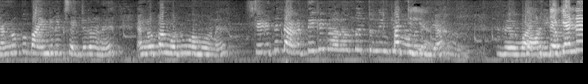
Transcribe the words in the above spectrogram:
ഞങ്ങളിപ്പോ ഭയങ്കര എക്സൈറ്റഡ് ആണ്. ഞങ്ങളിപ്പോ അങ്ങോട്ട് പോകാൻ പോവാണ്. സ്റ്റേഡിയത്തിന്റെ അകത്തേക്ക് കയറാൻ പറ്റുമെന്ന് എനിക്ക് പറ്റില്ല. തോന്നുന്നില്ല. പുറത്തേക്ക് തന്നെ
